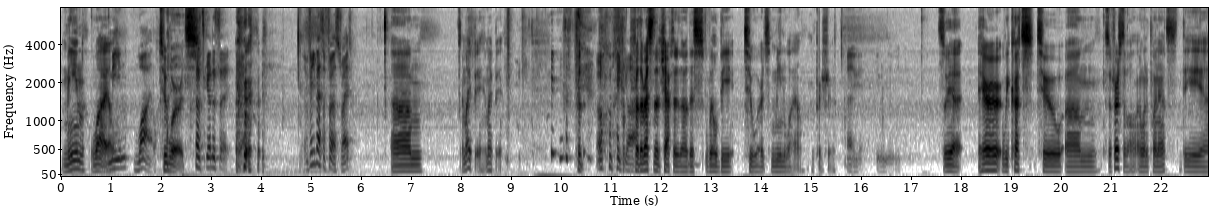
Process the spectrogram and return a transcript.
meanwhile. Meanwhile. Two words. I was gonna say. Yeah. I think that's the first, right? um, it might be. It might be. For the, Oh my god. for the rest of the chapter, though, this will be two words. Meanwhile, I'm pretty sure. Okay. So yeah, here we cut to. Um, so first of all, I want to point out the uh,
